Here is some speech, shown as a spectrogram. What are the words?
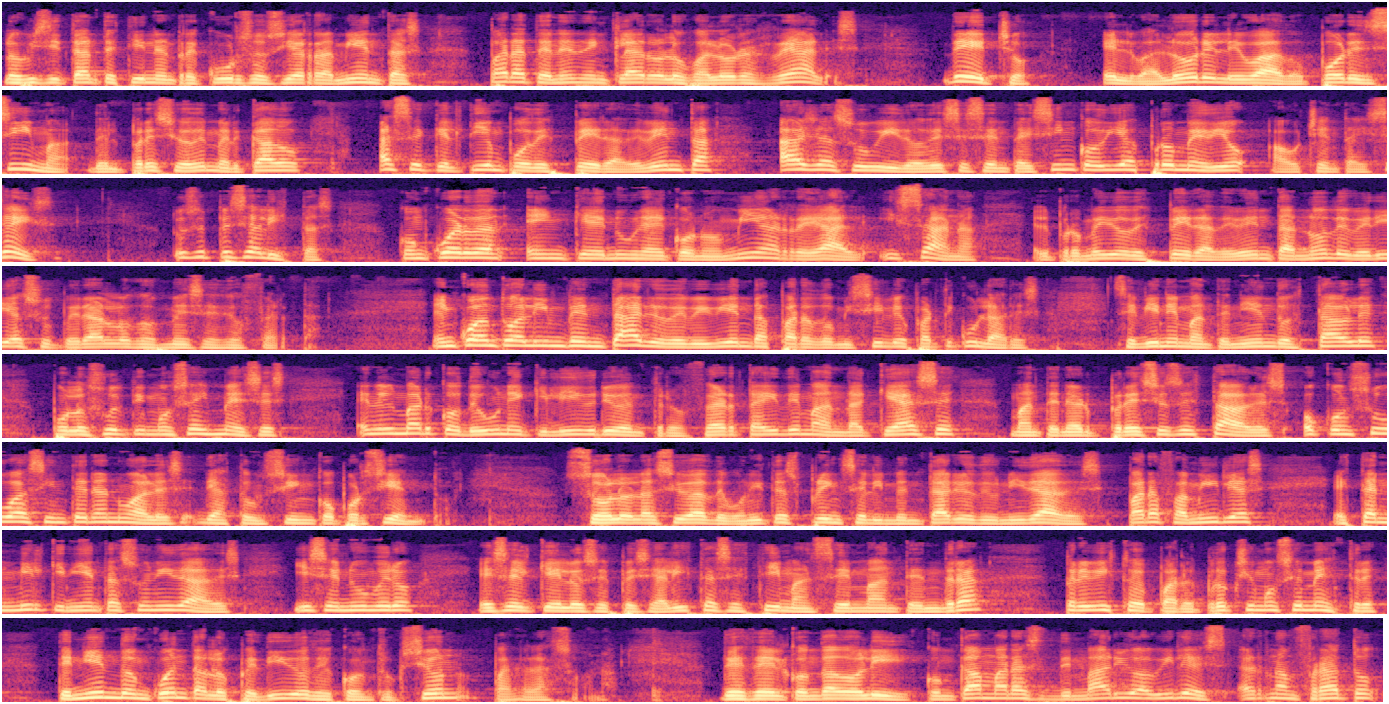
Los visitantes tienen recursos y herramientas para tener en claro los valores reales. De hecho, el valor elevado por encima del precio de mercado hace que el tiempo de espera de venta haya subido de 65 días promedio a 86. Los especialistas concuerdan en que en una economía real y sana el promedio de espera de venta no debería superar los dos meses de oferta. En cuanto al inventario de viviendas para domicilios particulares, se viene manteniendo estable por los últimos seis meses en el marco de un equilibrio entre oferta y demanda que hace mantener precios estables o con subas interanuales de hasta un 5%. Solo en la ciudad de Bonita Springs el inventario de unidades para familias está en 1.500 unidades y ese número es el que los especialistas estiman se mantendrá previsto para el próximo semestre teniendo en cuenta los pedidos de construcción para la zona. Desde el Condado Lee, con cámaras de Mario Avilés, Hernán Frato,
